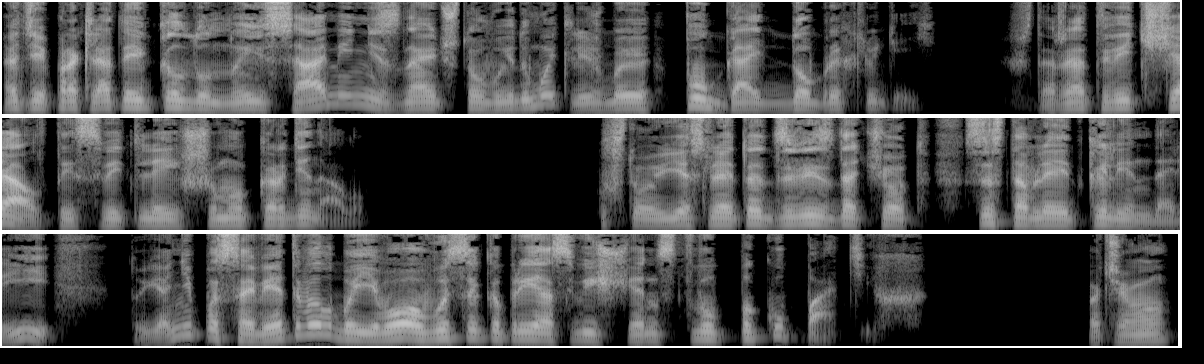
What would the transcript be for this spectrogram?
Эти проклятые колдуны сами не знают, что выдумать, лишь бы пугать добрых людей. Что же отвечал ты светлейшему кардиналу? Что если этот звездочет составляет календари, то я не посоветовал бы его высокопреосвященству покупать их. Почему?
